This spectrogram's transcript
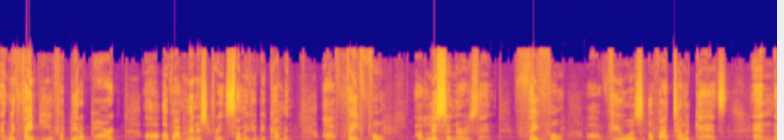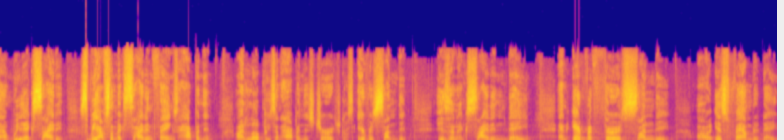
and we thank you for being a part uh, of our ministry, and some of you becoming uh, faithful uh, listeners and faithful uh, viewers of our telecasts. And uh, we're excited. So we have some exciting things happening. I love Peace and Happiness Church because every Sunday is an exciting day. And every third Sunday, uh, is Family Day.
